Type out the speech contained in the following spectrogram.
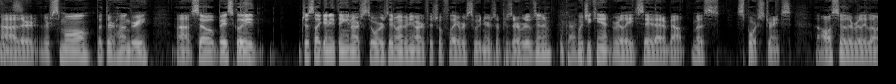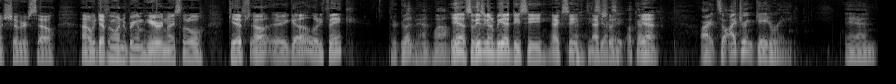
Uh, they're they're small, but they're hungry. Uh, so basically, just like anything in our stores, they don't have any artificial flavors, sweeteners, or preservatives in them. Okay. Which you can't really say that about most sports drinks. Uh, also, they're really low in sugar, so uh, we definitely wanted to bring them here. A nice little gift. Oh, there you go. What do you think? They're good, man. Wow. Yeah, so these are going to be at DCXC. At DCXC, Actually, okay. Yeah, All right. So I drink Gatorade, and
